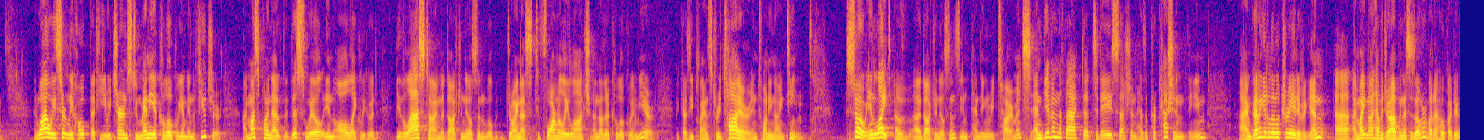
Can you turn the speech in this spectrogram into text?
And while we certainly hope that he returns to many a colloquium in the future, I must point out that this will, in all likelihood, be the last time that Dr. Nilsson will join us to formally launch another colloquium year, because he plans to retire in 2019. So, in light of uh, Dr. Nilsson's impending retirement, and given the fact that today's session has a percussion theme, I'm going to get a little creative again. Uh, I might not have a job when this is over, but I hope I do.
